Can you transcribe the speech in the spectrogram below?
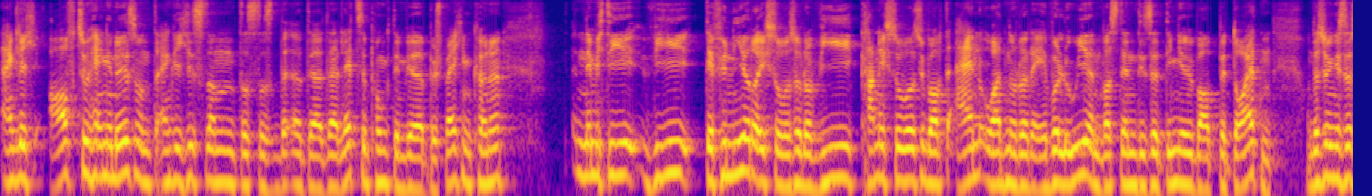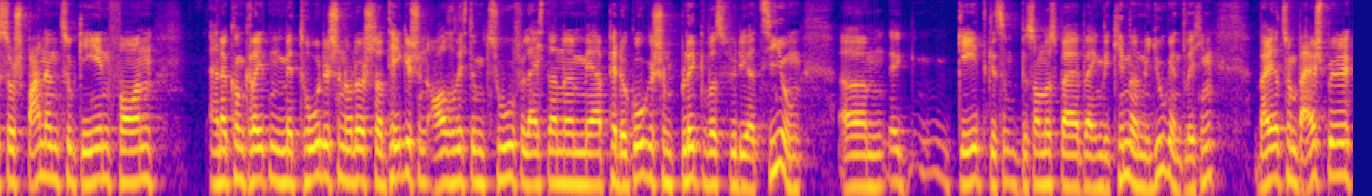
eigentlich aufzuhängen ist und eigentlich ist dann das, das der, der letzte Punkt, den wir besprechen können, nämlich die, wie definiere ich sowas oder wie kann ich sowas überhaupt einordnen oder evaluieren, was denn diese Dinge überhaupt bedeuten. Und deswegen ist es so spannend zu gehen von einer konkreten methodischen oder strategischen Ausrichtung zu, vielleicht einem mehr pädagogischen Blick, was für die Erziehung ähm, geht, besonders bei, bei irgendwie Kindern und Jugendlichen, weil ja zum Beispiel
